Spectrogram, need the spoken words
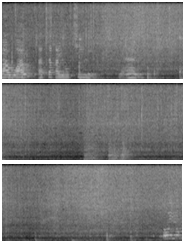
bawang, at saka yung chili. Yan. So, yung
